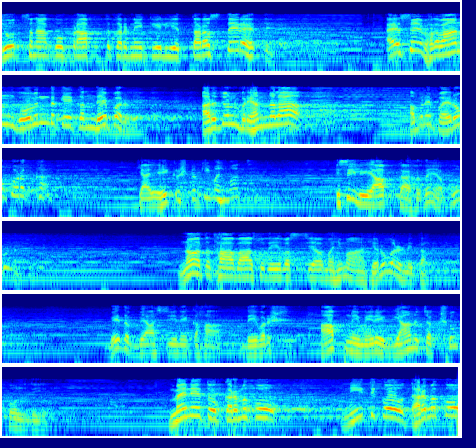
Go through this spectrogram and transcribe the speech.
ज्योत्सना को प्राप्त करने के लिए तरसते रहते हैं, ऐसे भगवान गोविंद के कंधे पर अर्जुन बृहन्नला अपने पैरों को रखा। क्या यही कृष्ण की महिमा थी? इसीलिए आपका हृदय अपूर्ण न तथा वासुदेव से महिमा हिरुवर्णिता वेद व्यास जी ने कहा, देवर्ष, आपने मेरे ज्ञान चक्षु खोल दिए। मैंने तो कर्म को, नीति को, धर्म को,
